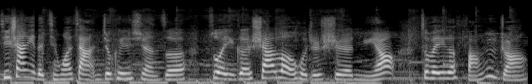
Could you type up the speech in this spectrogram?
击杀你的情况下，你就可以选择做一个沙漏或者是女妖作为一个防御装。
